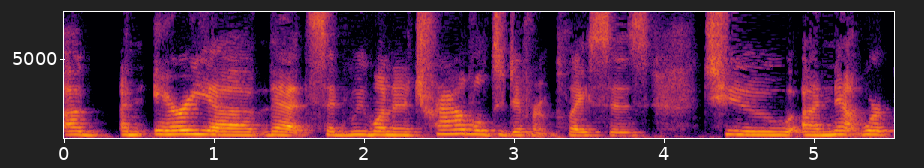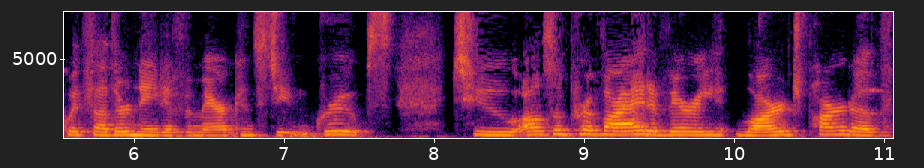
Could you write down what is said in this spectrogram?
a, an area that said we want to travel to different places to uh, network with other Native American student groups, to also provide a very large part of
